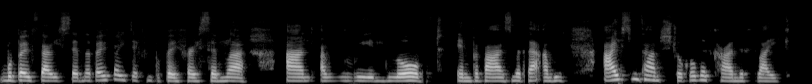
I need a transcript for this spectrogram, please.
we're both very similar, both very different, but both very similar. And I really loved improvising with that. And we, I sometimes struggle with kind of like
